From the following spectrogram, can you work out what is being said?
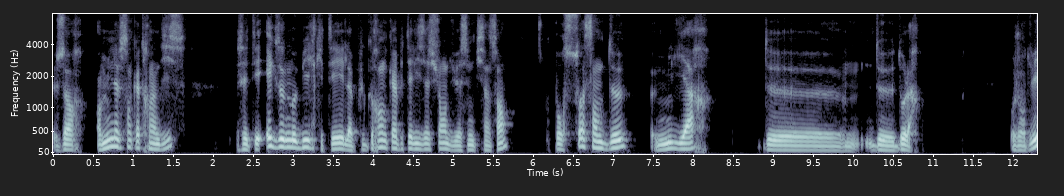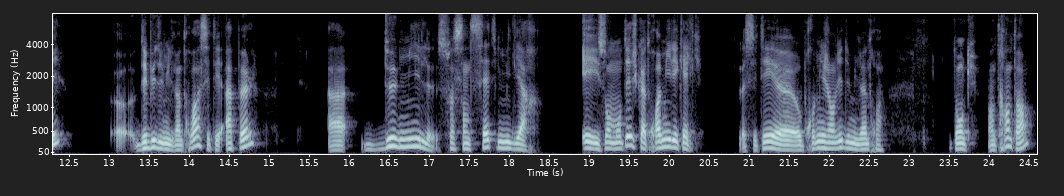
genre, en 1990, c'était ExxonMobil qui était la plus grande capitalisation du S&P 500 pour 62 milliards de, dollars. Aujourd'hui, début 2023, c'était Apple à 2067 milliards. Et ils sont montés jusqu'à 3000 et quelques. Là, c'était euh, au 1er janvier 2023. Donc, en 30 ans,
